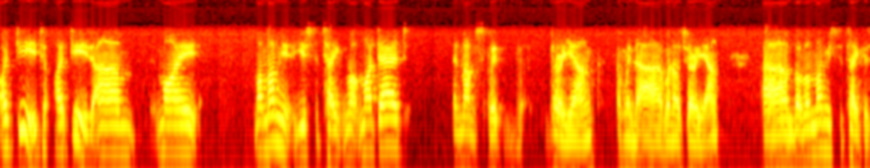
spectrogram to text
I did. I did. Um, my my mum used to take my, my dad and mum split very young, and when uh, when I was very young. Um, but my mum used to take us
